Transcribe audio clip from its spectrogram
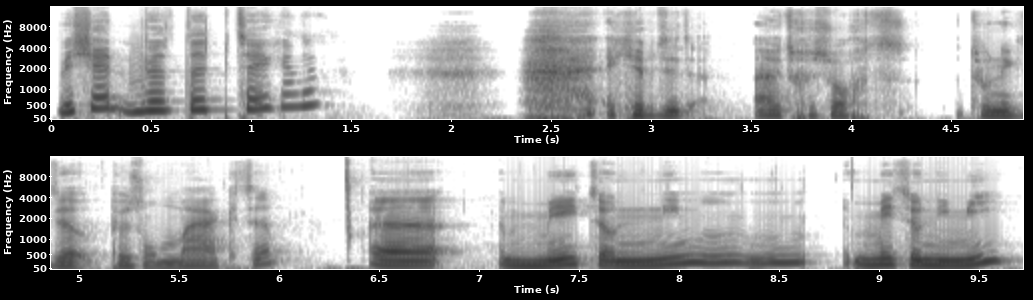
Wist jij wat dat betekende? Ik heb dit uitgezocht toen ik de puzzel maakte. Metonym, metonymie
